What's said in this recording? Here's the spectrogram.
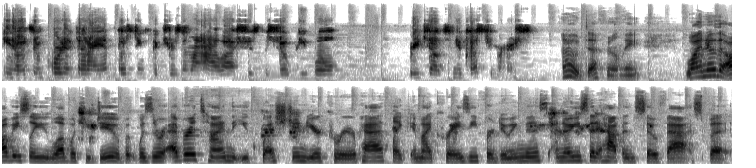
you know, it's important that I am posting pictures of my eyelashes to show people, reach out to new customers. Oh, definitely. Well, I know that obviously you love what you do, but was there ever a time that you questioned your career path? Like, am I crazy for doing this? I know you said it happened so fast, but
